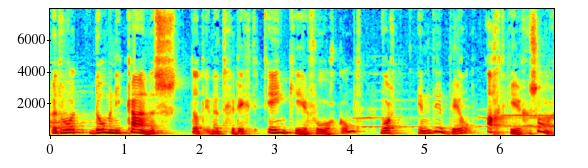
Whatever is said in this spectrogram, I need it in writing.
Het woord Dominicanus, dat in het gedicht één keer voorkomt, wordt in dit deel acht keer gezongen.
